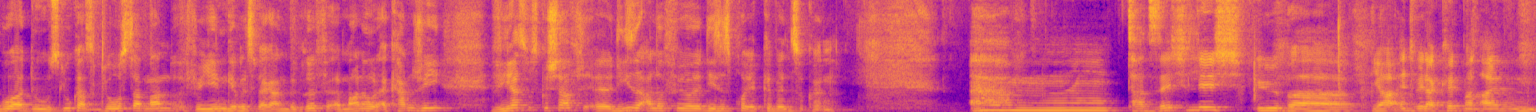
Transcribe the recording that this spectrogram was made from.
Boadus, Lukas Klostermann, für jeden Gibbelsberger ein Begriff, äh, Manuel Akanji. Wie hast du es geschafft, äh, diese alle für dieses Projekt gewinnen zu können? Ähm, tatsächlich über, ja, entweder kennt man einen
